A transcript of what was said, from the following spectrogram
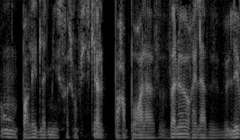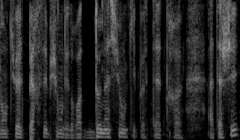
on parlait de l'administration fiscale par rapport à la valeur et l'éventuelle perception des droits de donation qui peuvent être attachés.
